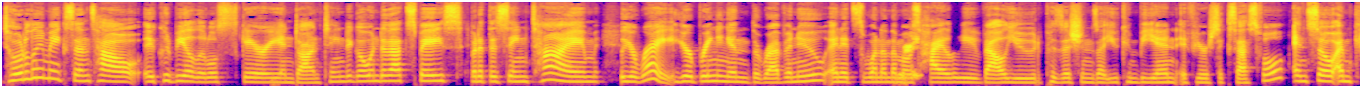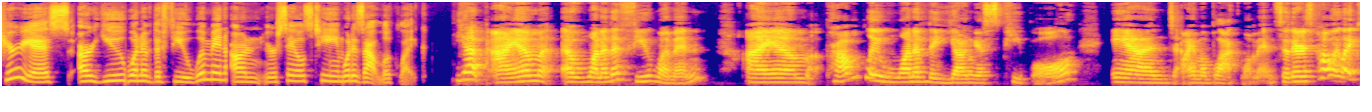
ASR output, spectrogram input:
totally makes sense how it could be a little scary and daunting to go into that space. But at the same time, you're right. You're bringing in the revenue, and it's one of the right. most highly valued positions that you can be in if you're successful. And so I'm curious are you one of the few women on your sales team? What does that look like? Yep, I am a, one of the few women. I am probably one of the youngest people and I'm a black woman. So there's probably like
